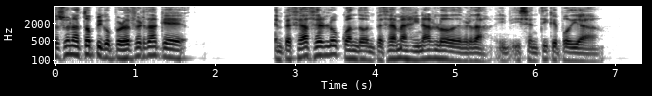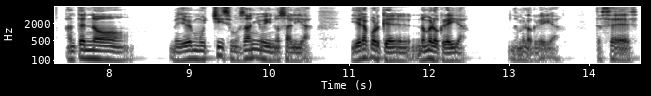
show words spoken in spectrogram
Esto suena tópico, pero es verdad que empecé a hacerlo cuando empecé a imaginarlo de verdad y, sentí que podía. Antes no. Me llevé muchísimos años y no salía. Y era porque no me lo creía. No me lo creía. Entonces,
